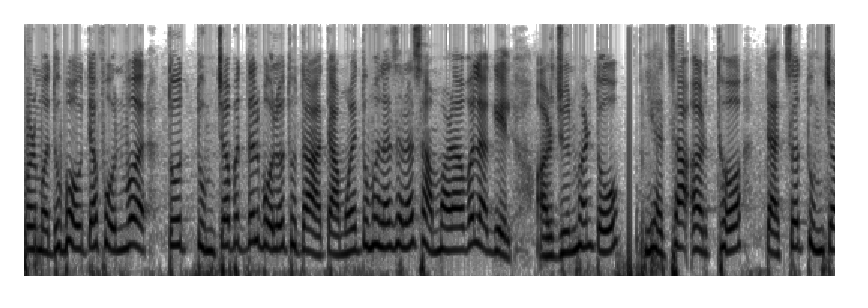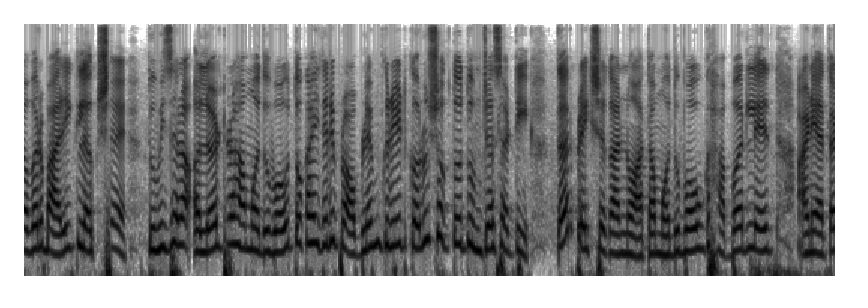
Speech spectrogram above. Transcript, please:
पण मधुभाऊ त्या फोनवर तो तुमच्याबद्दल बोलत होता. त्यामुळे तुम्हाला जरा सांभाळावं लागेल. अर्जुन म्हणतो ह्याचा अर्थ त्याचं तुमच्यावर बारीक लक्ष आहे. तुम्ही जरा अलर्ट राहा मधुभाऊ. तो काहीतरी प्रॉब्लेम क्रिएट करू शकतो तुमच्यासाठी. तर प्रेक्षकांनो आता मधुभाऊ घाबरलेत आणि आता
